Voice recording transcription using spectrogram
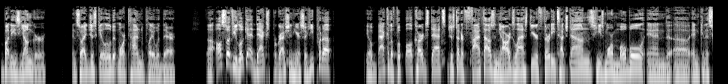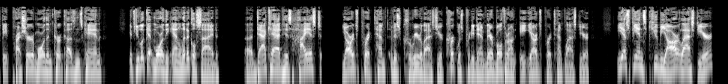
but he's younger, and so I just get a little bit more time to play with there. Uh, also, if you look at Dak's progression here, so he put up you know, back of the football card stats, just under 5,000 yards last year, 30 touchdowns. He's more mobile and, uh, and can escape pressure more than Kirk Cousins can. If you look at more of the analytical side, uh, Dak had his highest yards per attempt of his career last year. Kirk was pretty damn, they were both around eight yards per attempt last year. ESPN's QBR last year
